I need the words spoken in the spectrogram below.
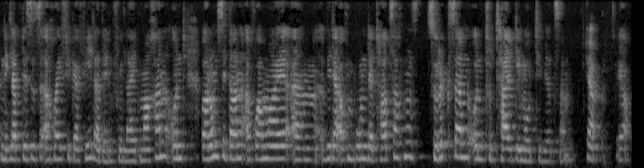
Und ich glaube, das ist ein häufiger Fehler, den viele Leute machen. Und warum sie dann auf einmal ähm, wieder auf den Boden der Tatsachen zurück sind und total demotiviert sind. Ja. Ja.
